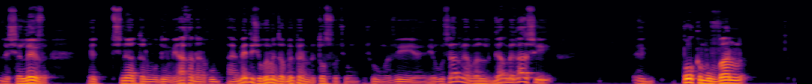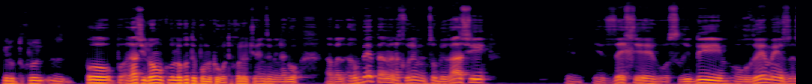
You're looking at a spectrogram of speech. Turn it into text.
לשלב את שני התלמודים יחד. אנחנו, האמת היא שרואים את זה הרבה פעמים בתוספות שהוא, שהוא מביא אה, ירושלמי, אבל גם ברש"י, אה, פה כמובן, כאילו תוכלו, פה, רש"י לא, לא כותב פה מקורות, יכול להיות שאין זה מנהגו, אבל הרבה פעמים אנחנו יכולים למצוא ברש"י אה, זכר או שרידים או רמז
